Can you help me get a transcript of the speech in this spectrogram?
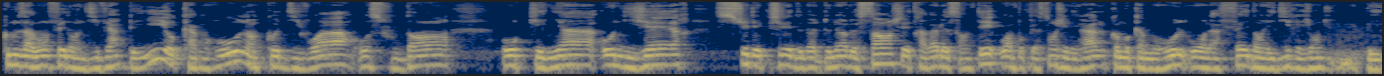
que nous avons fait dans divers pays, au Cameroun, en Côte d'Ivoire, au Soudan, au Kenya, au Niger, chez les, chez les donneurs de sang, chez les travailleurs de santé ou en population générale, comme au Cameroun, où on l'a fait dans les dix régions du pays.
